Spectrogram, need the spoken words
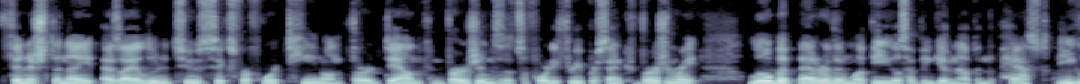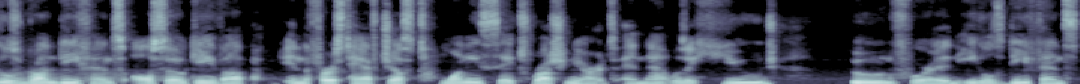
finished the night, as I alluded to, 6 for 14 on third down conversions. That's a 43% conversion rate a little bit better than what the Eagles have been giving up in the past. The Eagles' run defense also gave up in the first half just 26 rushing yards, and that was a huge boon for an Eagles defense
